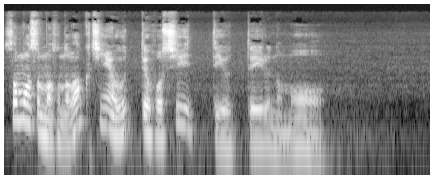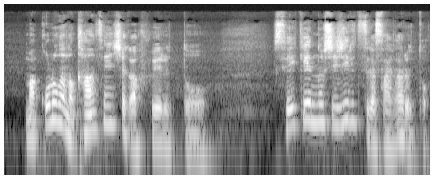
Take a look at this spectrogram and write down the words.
そもそもそのワクチンを打ってほしいって言っているのも、まあコロナの感染者が増えると、政権の支持率が下がると。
